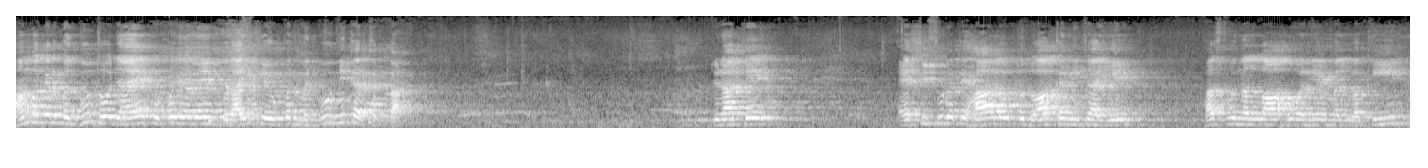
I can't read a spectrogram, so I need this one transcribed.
ہم اگر مضبوط ہو جائیں تو کوئی ہمیں برائی کے اوپر مجبور نہیں کر سکتا۔ چنانچہ ایسی صورت حال ہو تو دعا کرنی چاہیے۔ حسب اللہ و نعم الوکیل،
